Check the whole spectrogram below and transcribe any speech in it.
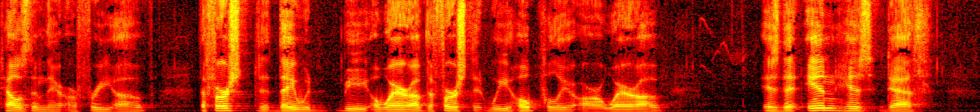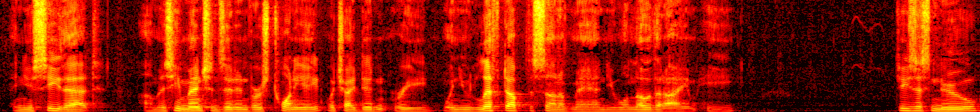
tells them they are free of, the first that they would be aware of, the first that we hopefully are aware of, is that in his death, and you see that um, as he mentions it in verse 28, which I didn't read, when you lift up the Son of Man, you will know that I am he. Jesus knew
